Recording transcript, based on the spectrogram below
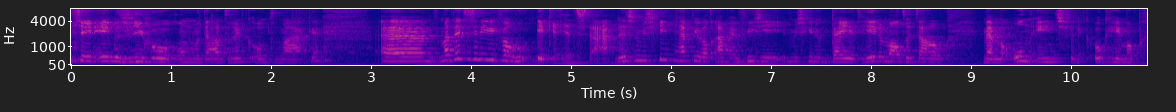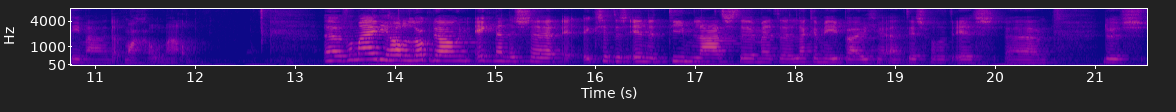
geen energie voor om me daar druk om te maken. Ehm, maar dit is in ieder geval hoe ik erin sta. Dus misschien heb je wat aan mijn visie. Misschien ook ben je het helemaal totaal met me oneens. Vind ik ook helemaal prima. Dat mag allemaal. Voor mij die hadden lockdown. Ik, ben dus, ik zit dus in het team laatste met lekker meebuigen en het is wat het is. Ehm, dus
